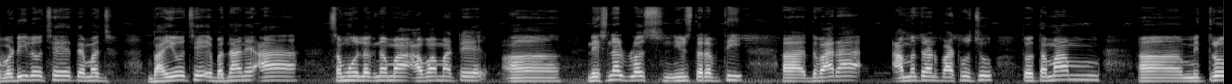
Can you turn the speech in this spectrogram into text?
વડીલો છે તેમજ ભાઈઓ છે એ બધાને આ સમૂહ લગ્નમાં આવવા માટે નેશનલ પ્લસ ન્યૂઝ તરફથી દ્વારા આમંત્રણ પાઠવું છું. તો તમામ મિત્રો,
